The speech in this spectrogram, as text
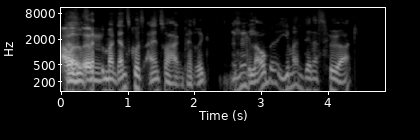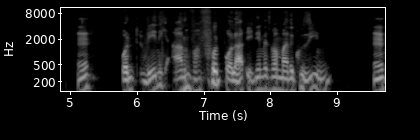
Aber also, ähm, um mal ganz kurz einzuhaken, Patrick. Ich Mhm. glaube, jemand, der das hört Hm? und wenig Ahnung von Football hat, ich nehme jetzt mal meine Cousinen, Hm?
